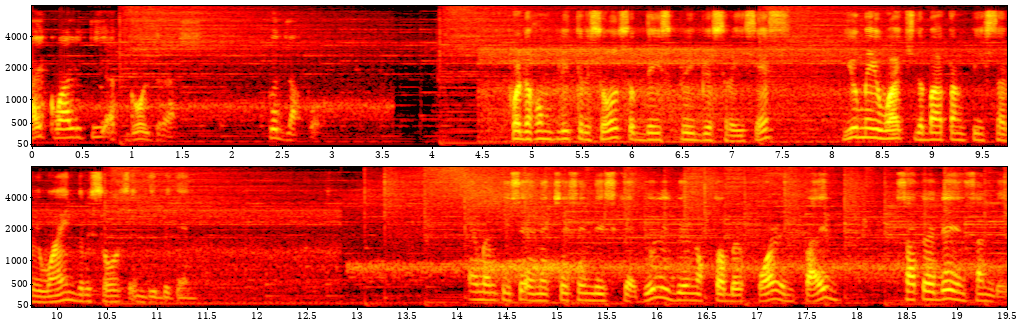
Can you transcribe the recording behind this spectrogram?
High Quality at Gold Rush. Good luck po. For the complete results of these previous races, you may watch the Batang Pista Rewind results and dividend. MMPC NXA Sunday schedule will be on October 4 and 5, Saturday and Sunday.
